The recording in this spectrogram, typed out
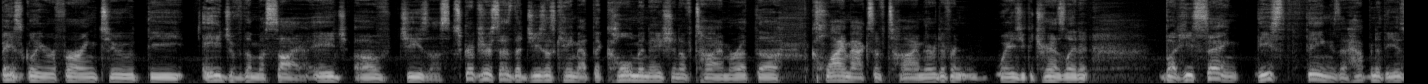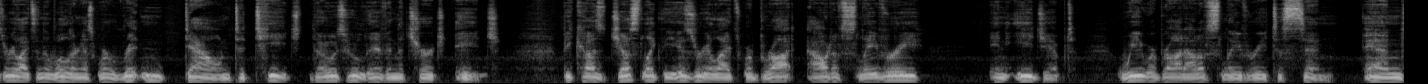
basically referring to the age of the Messiah, age of Jesus. Scripture says that Jesus came at the culmination of time or at the climax of time. There are different ways you could translate it. But he's saying these things that happened to the Israelites in the wilderness were written down to teach those who live in the church age. Because just like the Israelites were brought out of slavery in Egypt, we were brought out of slavery to sin. And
